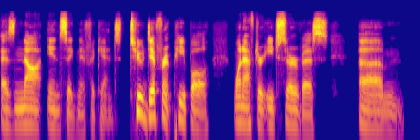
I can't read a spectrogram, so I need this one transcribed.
as not insignificant. Two different people, one after each service, um,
